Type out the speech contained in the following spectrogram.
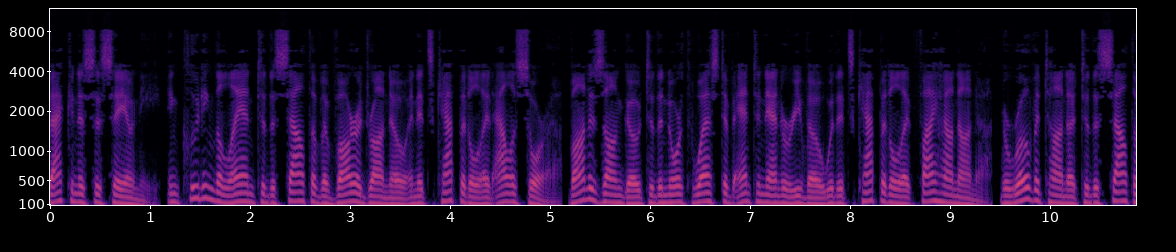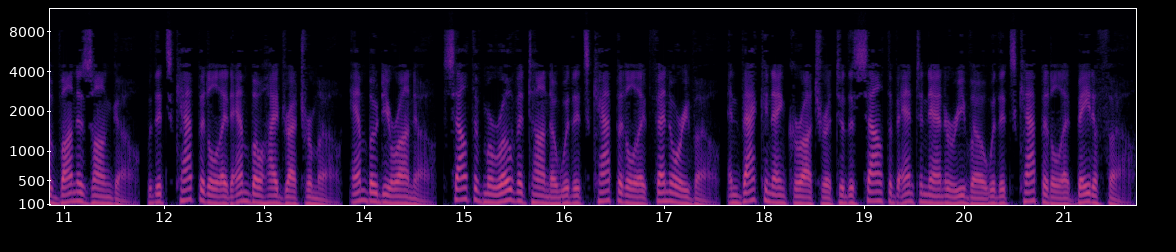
Vakinisisaony, including the land to the south of Avaradrano and its capital at Alasora, Vonizongo to the northwest of Antananarivo with its capital at Fihaonana, Marovatana to the south of Vonizongo, with its capital at Ambohidratrimo, Ambodirano, south of Marovatana with its capital at Fenoarivo, and Vakinankaratra to the south of Antananarivo with its capital at Betafo.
